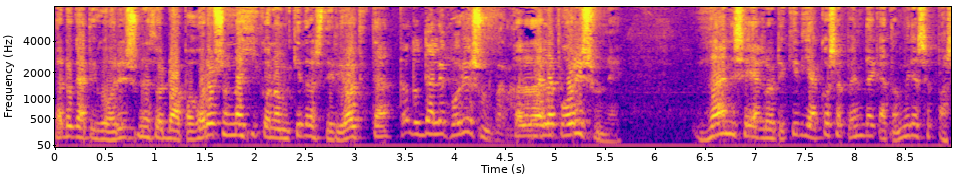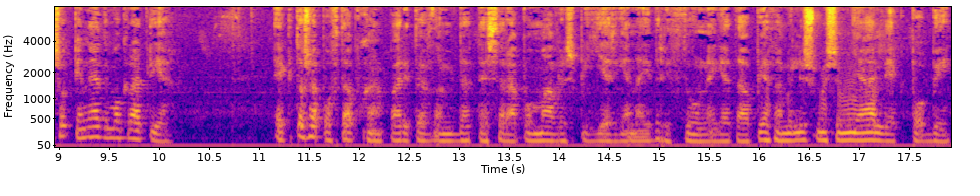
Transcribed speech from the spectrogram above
θα τον κατηγορήσουν, θα τον απαγορεύσουν να έχει οικονομική δραστηριότητα. Θα τον ταλαιπωρήσουν παρά. Θα τον ταλαιπωρήσουν. Δάνεισε η αγροτική 250 εκατομμύρια σε Πασό και Νέα Δημοκρατία. Εκτός από αυτά που είχαν πάρει το 1974 από μαύρες πηγές για να ιδρυθούν, για τα οποία θα μιλήσουμε σε μια άλλη εκπομπή,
